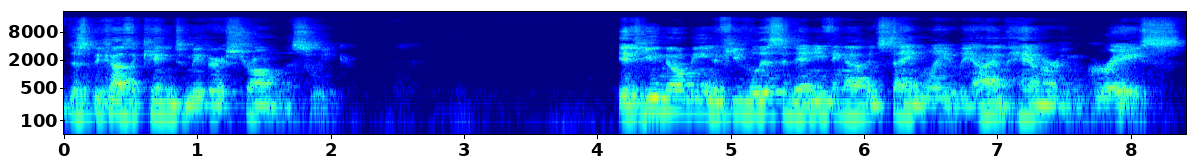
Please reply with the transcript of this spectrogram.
Just because it came to me very strong this week. If you know me and if you've listened to anything I've been saying lately, I am hammering grace.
